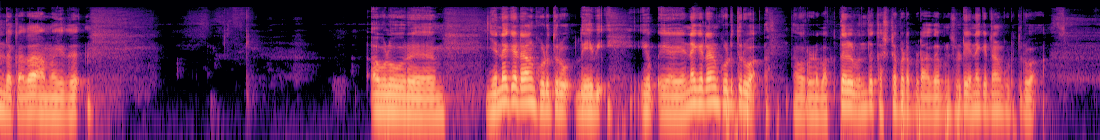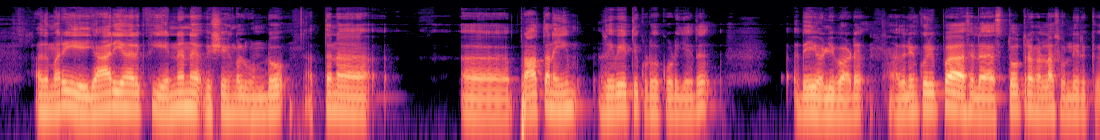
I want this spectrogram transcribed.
அந்த கதை அமையுது. அவ்வளோ ஒரு என்ன கேட்டாலும் கொடுத்துருவோம் தேவி. என்ன கேட்டாலும் கொடுத்துருவா. அவரோட பக்தர்கள் வந்து கஷ்டப்படப்படாது அப்படின்னு சொல்லிட்டு என்ன கேட்டாலும் கொடுத்துருவா. அது மாதிரி யார் யாருக்கு என்னென்ன விஷயங்கள் உண்டோ அத்தனை பிரார்த்தனையும் நிறைவேற்றி கொடுக்கக்கூடியது தேவி வழிபாடு. அதுலேயும் குறிப்பாக சில ஸ்தோத்திரங்கள்லாம் சொல்லியிருக்கு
